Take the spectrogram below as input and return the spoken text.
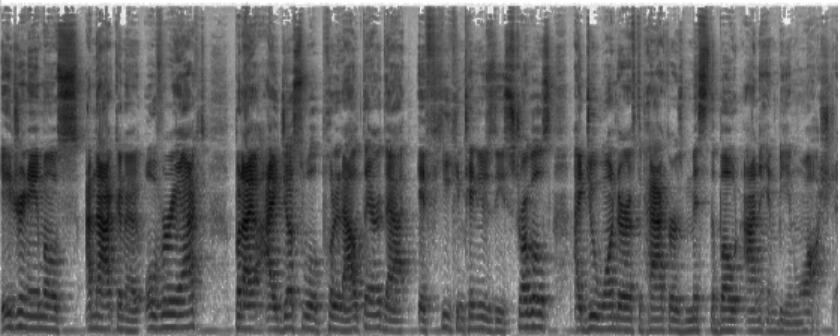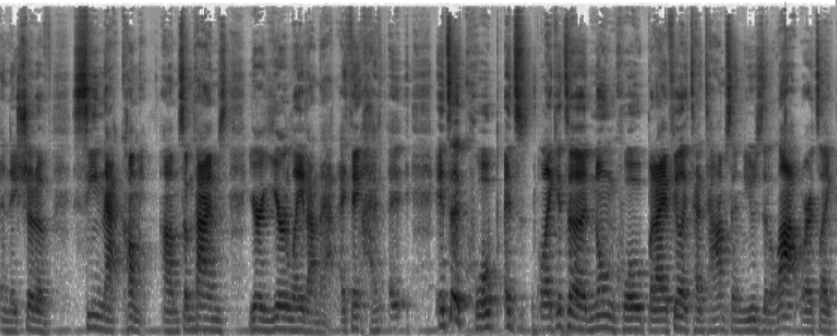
Adrian Amos, I'm not going to overreact, but I, I just will put it out there that if he continues these struggles, I do wonder if the Packers missed the boat on him being washed, and they should have seen that coming. Um, sometimes you're a year late on that. I think it's a quote. It's like it's a known quote, but I feel like Ted Thompson used it a lot, where it's like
